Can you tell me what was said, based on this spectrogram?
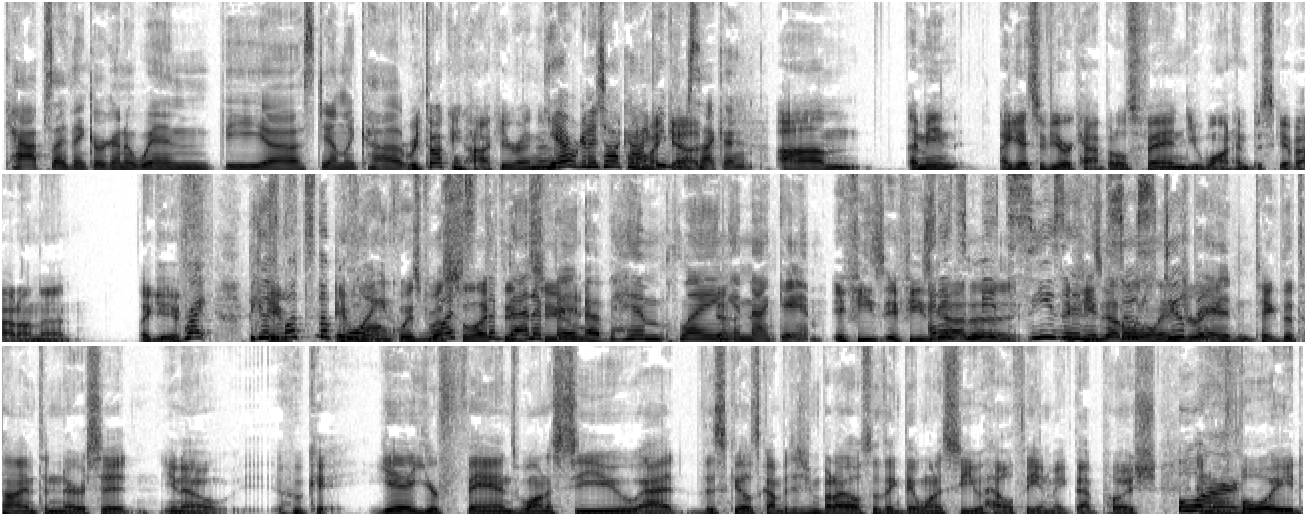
Caps, I think, are going to win the uh, Stanley Cup. Are we talking hockey right now? yeah, we're going to talk Oh hockey for a second. Um, I mean, I guess if you're a Capitals fan, you want him to skip out on that. Like if Right, because if- what's the point? What's the benefit to, of him playing Yeah. in that game? if he's if he's And got a mid-season, if he's got a so little injury, stupid. take the time to nurse it. You know, who ca yeah, your fans want to see you at the skills competition, but I also think they want to see you healthy and make that push Or- and avoid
